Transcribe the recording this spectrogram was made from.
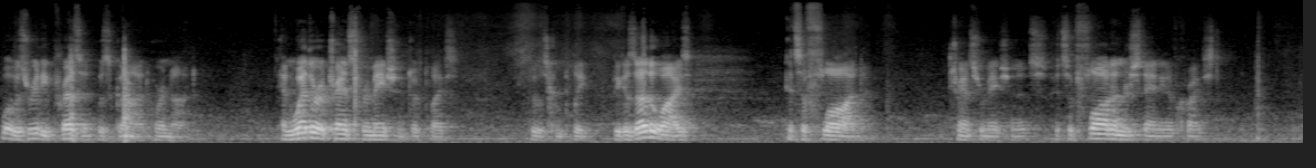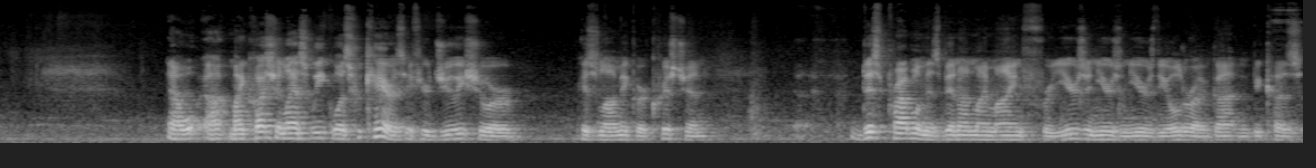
what was really present was God or not. And whether a transformation took place that was complete. Because otherwise, it's a flawed transformation. It's, it's a flawed understanding of Christ. Now, uh, my question last week was who cares if you're Jewish or Islamic or Christian? This problem has been on my mind for years and years and years, the older I've gotten, because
